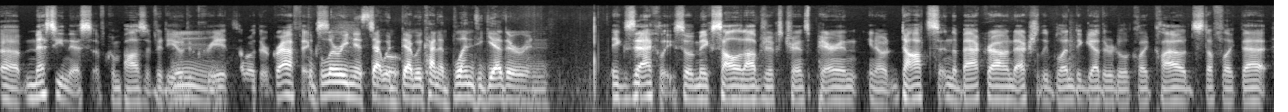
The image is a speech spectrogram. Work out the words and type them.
uh, messiness of composite video mm. to create some of their graphics. The blurriness so, that would that would kind of blend together and Exactly. So it makes solid objects transparent. You know, dots in the background actually blend together to look like clouds, stuff like that.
